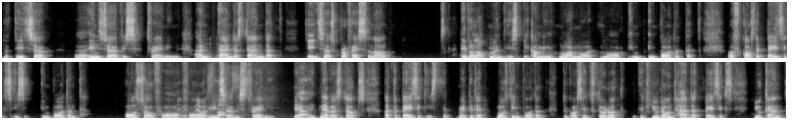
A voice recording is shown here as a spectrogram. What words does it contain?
the teacher uh, in-service training and mm-hmm. understand that teachers' professional development is becoming more and more more important. That of course the basics is important also for for in-service training. yeah, it never stops. But the basic is the, maybe the most important because if not, if you don't have that basics, you can't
